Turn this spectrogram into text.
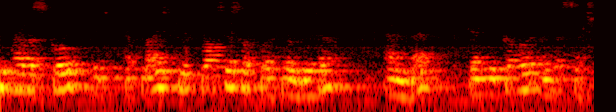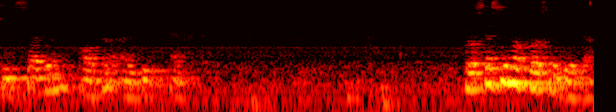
we have a scope which applies to process of personal data and that can be covered under section 7 of the IT Act. Processing of personal data.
